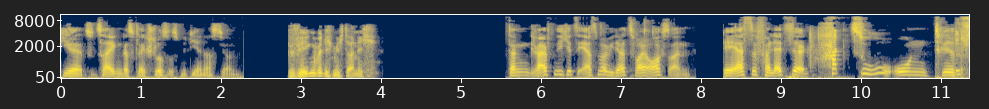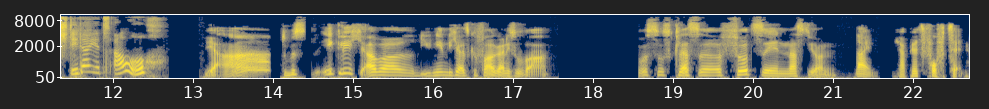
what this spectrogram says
dir zu zeigen, dass gleich Schluss ist mit dir, Nastion. Bewegen will ich mich da nicht. Dann greifen dich jetzt erstmal wieder zwei Orks an. Der erste Verletzte hackt zu und trifft. Ich stehe da jetzt auch. Ja, du bist eklig, aber die nehmen dich als Gefahr gar nicht so wahr. Rüstungsklasse 14, Nastion. Nein, ich habe jetzt 15.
